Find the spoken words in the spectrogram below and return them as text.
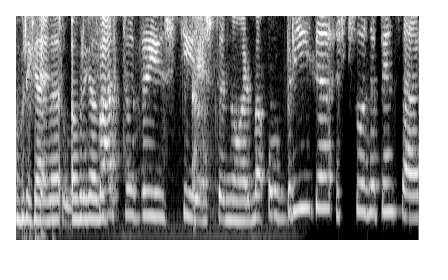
Obrigada, Portanto, obrigada. O facto de existir esta norma obriga as pessoas a pensar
